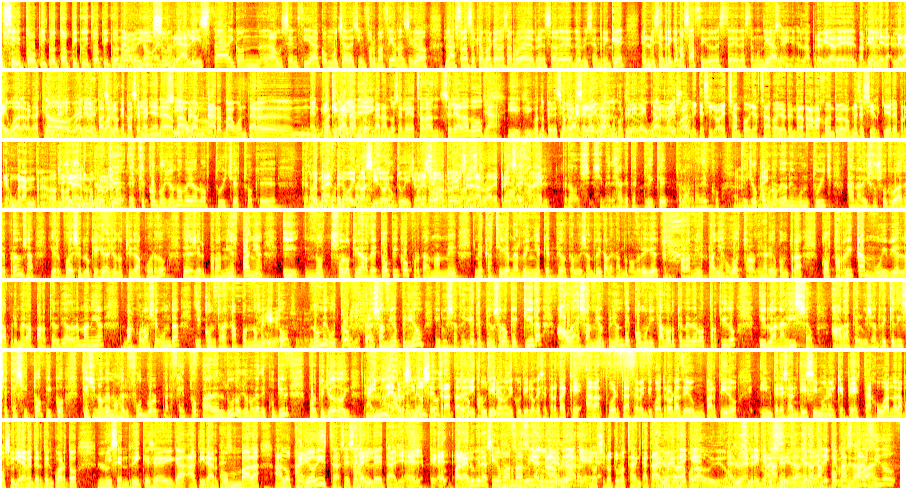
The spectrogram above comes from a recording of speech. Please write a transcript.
Sí, tópico, tópico y tópico, ¿no? Y no. surrealista y con ausencia, con mucha desinformación. Han sido las frases que ha marcado esa rueda de prensa de, de Luis Enrique. El Luis Enrique más ácido de este, de este mundial. Sí, ¿eh? en la previa del partido le da, le da igual, la verdad es que No, le da igual. ¿eh? en- Lo en pase cuan- lo que pase en- mañana, sí, va a aguantar, va a aguantar. eh, es que ganando, vienen- ganando se le, está dan- se le ha dado Ya. y, y cuando pierde se No, le va a da seguir igual, dando, porque le da igual, le da por eso. igual, y que si lo echan, pues ya está, pues ya tendrá trabajo dentro de dos meses si él quiere, porque es un gran entrenador, no va a tener ningún problema. que, es que como yo no veo los Twitch estos que, que No, prestan pero hoy no ha sido en Twitch, hoy Hoy no ha sido en Twitch, la rueda de prensa, no, déjame, Ismael. pero si, si me deja que te explique, te lo agradezco. Bueno, que yo como venga. no veo ningún Twitch, analizo sus ruedas de prensa y él puede decir lo que quiera, yo no estoy de acuerdo. Es decir, para mí España, y no suelo tirar de tópicos, porque además me, me castigue, me riñe, que es peor que Luis Enrique, Alejandro Rodríguez, para mí España jugó extraordinario contra Costa Rica, muy bien la primera parte del día de Alemania, bajó la segunda y contra Japón no me Sí, gustó, eso- no me gustó, pero esa es mi opinión y Luis Enrique que piense lo que quiera. Ahora, esa es mi opinión de comunicador que me veo los partidos y lo analizo. Ahora que Luis Enrique dice que si tópico, que si no vemos el fútbol, perfecto, para ver el duro. Yo no voy a discutir porque yo doy. Mis pero si no se trata de, discutir o no discutir, lo que se trata es que a las puertas de 24 horas de un partido interesantísimo en el que te está jugando la posibilidad de meterte en cuarto, Luis Enrique se dedica a tirar con bala a los Ahí. periodistas. Ese es el detalle. El- Que el- para él hubiera sido más fácil hablar. No, si no tú no estás en Qatar, el Luis Enrique más, si el estuviera Luis Enrique tampoco más me daba, ¿eh? ácido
